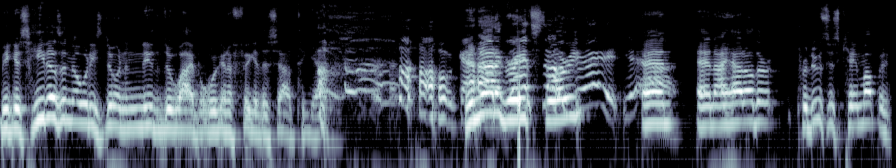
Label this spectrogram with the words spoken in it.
because he doesn't know what he's doing, and neither do I, but we're going to figure this out together. Oh, God. Isn't that a great that's story? So great. Yeah. And and I had other producers came up and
